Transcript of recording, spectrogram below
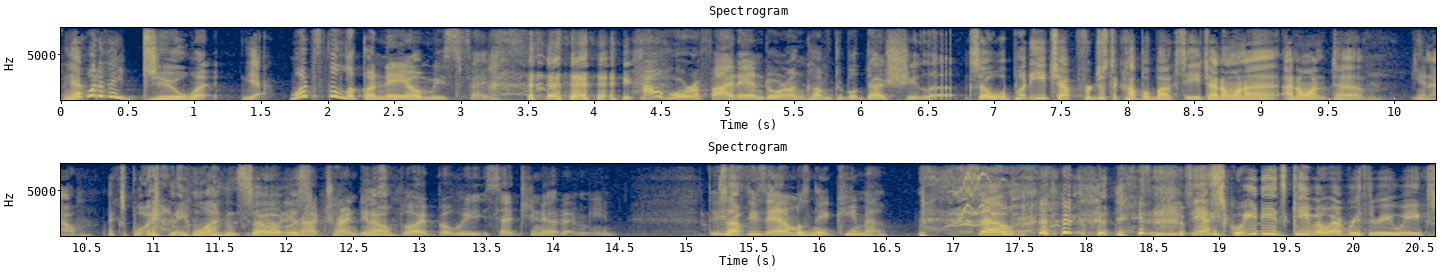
Yeah. But what are they doing? Yeah. What's the look on Naomi's face? How horrified and or uncomfortable does she look? so we'll put each up for just a couple bucks each. I don't want to. I don't want to. You know, exploit anyone. So No, we're just, not trying to you know, exploit, but we said, you know what I mean. These, So- these animals need chemo. so Yeah, Squee needs chemo every three weeks.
